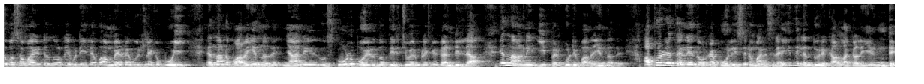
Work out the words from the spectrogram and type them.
ദിവസമായിട്ട് എന്ന് പറഞ്ഞാൽ ഇവിടെ ഇല്ല അമ്മയുടെ വീട്ടിലേക്ക് പോയി എന്നാണ് പറയുന്നത്. ഞാൻ സ്കൂളിൽ പോയിരുന്നു തിരിച്ചു വരുമ്പോഴേക്ക് കണ്ടില്ല എന്നാണ് ഈ പെൺകുട്ടി പറയുന്നത്. അപ്പോഴേ തന്നെ എന്ന് പറഞ്ഞാൽ പോലീസിന് മനസ്സിലായി ഇതിൽ എന്തോ ഒരു കള്ളക്കളി ഉണ്ട്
